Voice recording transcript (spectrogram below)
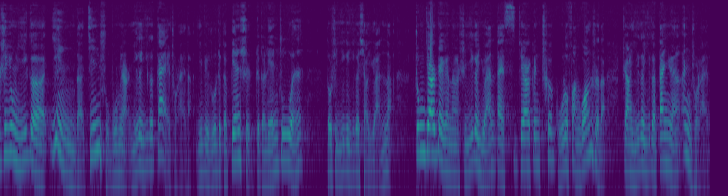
是用一个硬的金属布面一个一个盖出来的。你比如这个边饰，这个连珠纹都是一个一个小圆的，中间这个呢是一个圆带四尖，跟车轱辘放光似的。这样一个一个单元摁出来的，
